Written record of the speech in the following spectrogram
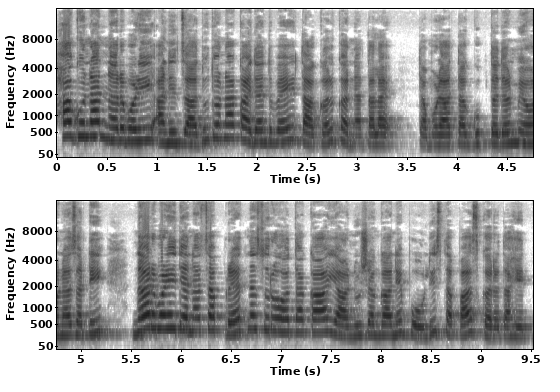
हा गुन्हा नरबळी आणि जादूटोना कायद्यान्वये दाखल करण्यात आलाय. त्यामुळे आता गुप्तधन मिळवण्यासाठी नरबळी देण्याचा प्रयत्न सुरू होता का या अनुषंगाने पोलीस तपास करत आहेत.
